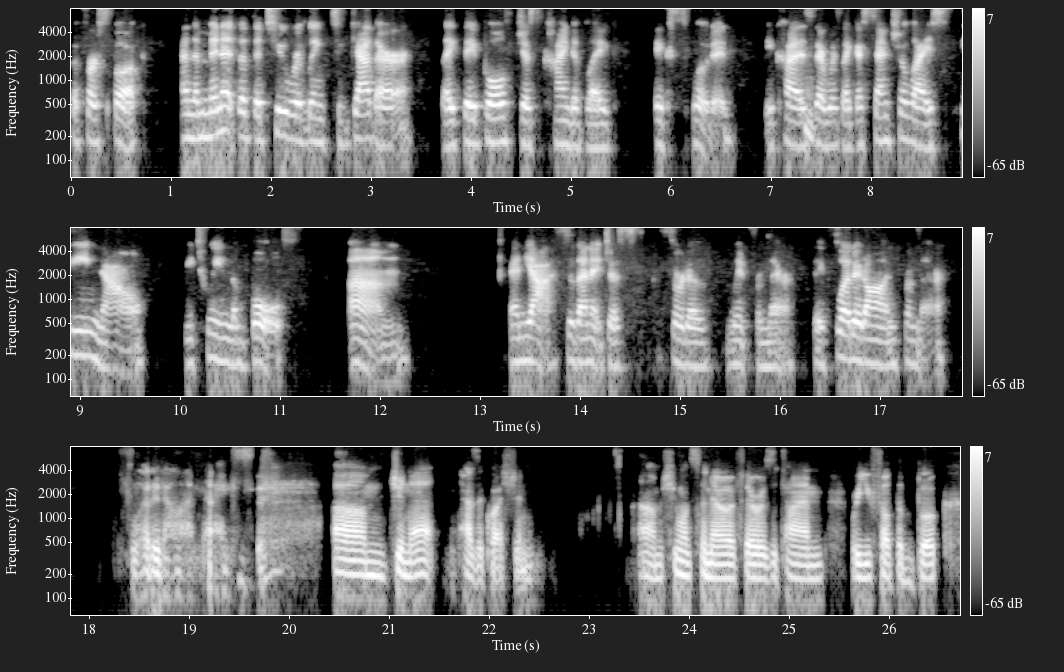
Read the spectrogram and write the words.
the first book. And the minute that the two were linked together, like they both just kind of like exploded because there was like a centralized theme now between them both. Um, and yeah, so then it just sort of went from there. They flooded on from there. Flooded on, nice. Um, Jeanette has a question. Um, she wants to know if there was a time where you felt the book,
